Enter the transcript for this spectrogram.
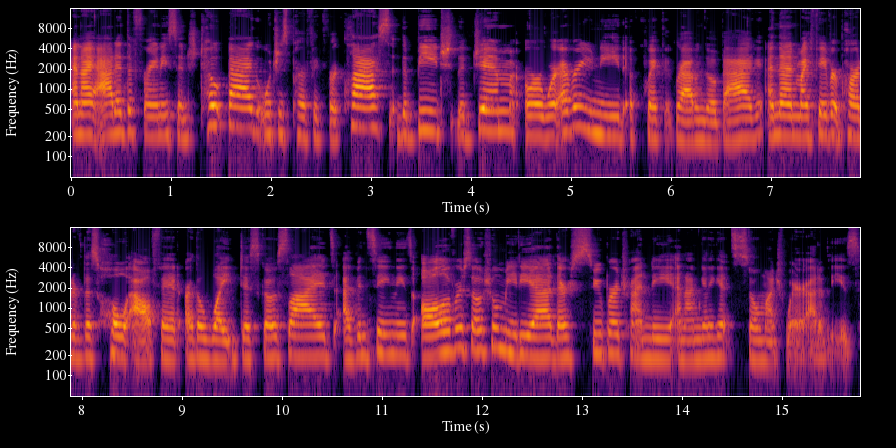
And I added the Franny Cinch tote bag, which is perfect for class, the beach, the gym, or wherever you need a quick grab and go bag. And then my favorite part of this whole outfit are the white disco slides. I've been seeing these all over social media. They're super trendy and I'm gonna get so much wear out of these.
